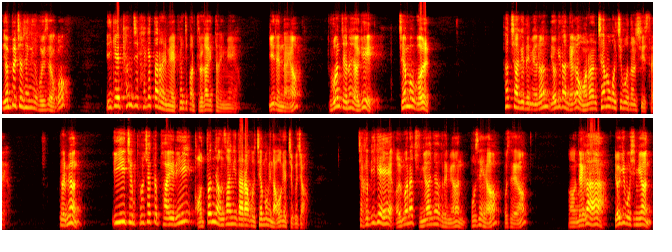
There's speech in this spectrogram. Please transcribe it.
연필처럼 생긴 거 보이세요? 요거? 이게 편집하겠다는 의미예요. 편집하러 들어가겠다는 의미예요. 이해됐나요? 두 번째는 여기 제목을 터치하게 되면은 여기다 내가 원하는 제목을 집어넣을 수 있어요. 그러면 이 지금 프로젝트 파일이 어떤 영상이다라고 제목이 나오겠죠. 그죠? 자, 그럼 이게 얼마나 중요하냐 그러면 보세요. 보세요. 어, 내가 여기 보시면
